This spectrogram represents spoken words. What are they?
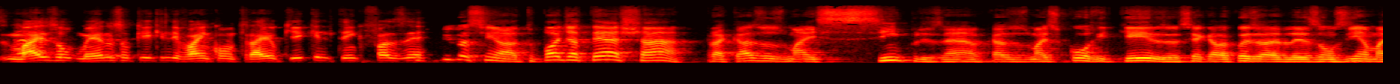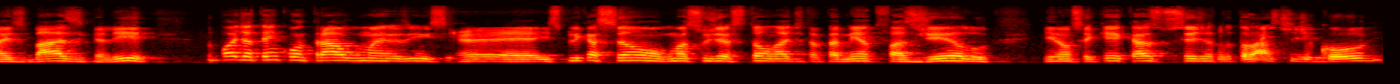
mais ou menos o que, que ele vai encontrar e o que, que ele tem que fazer. Digo assim, ó, tu pode até achar, para casos mais simples, né, casos mais corriqueiros, assim, aquela coisa, lesãozinha mais básica ali, tu pode até encontrar alguma é, explicação, alguma sugestão lá de tratamento, faz gelo e não sei o que, caso seja totalmente... de couve.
